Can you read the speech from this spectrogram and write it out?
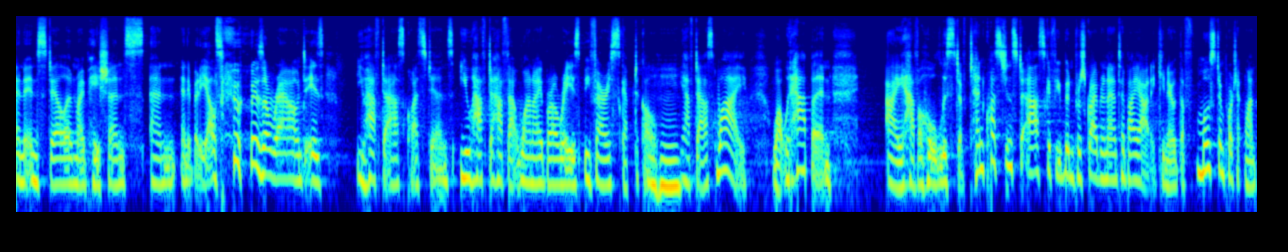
and instill in my patients and anybody else who is around is you have to ask questions. You have to have that one eyebrow raised, be very skeptical. Mm-hmm. You have to ask why, what would happen. I have a whole list of 10 questions to ask if you've been prescribed an antibiotic. You know, the f- most important one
